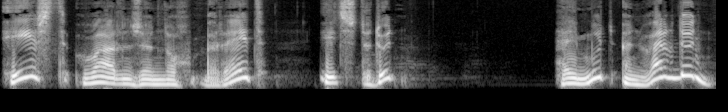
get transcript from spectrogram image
Eerst waren ze nog bereid iets te doen. Hij moet een werk doen.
